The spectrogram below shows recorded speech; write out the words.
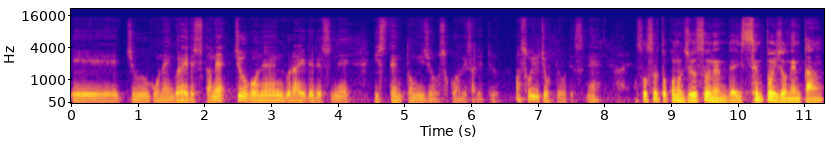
えー、15年ぐらいですかね。15年ぐらいでですね1000トン以上底上げされている、まあ、そういう状況ですね。そうするとこの十数年で1000トン以上年間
